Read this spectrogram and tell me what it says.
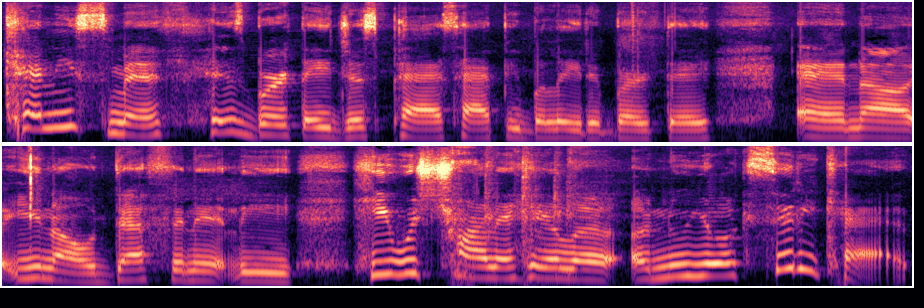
Kenny Smith, his birthday just passed. Happy belated birthday. And, uh, you know, definitely, he was trying to hail a, a New York City cab.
